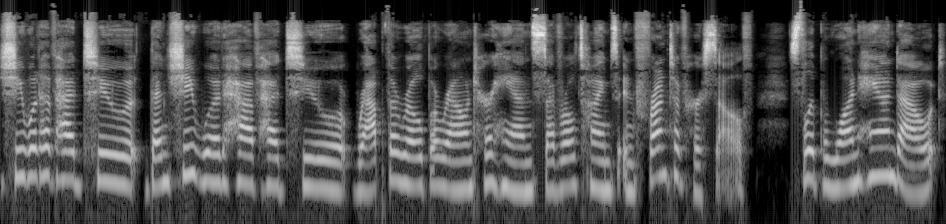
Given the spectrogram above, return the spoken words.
She would have had to, then she would have had to wrap the rope around her hands several times in front of herself, slip one hand out,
